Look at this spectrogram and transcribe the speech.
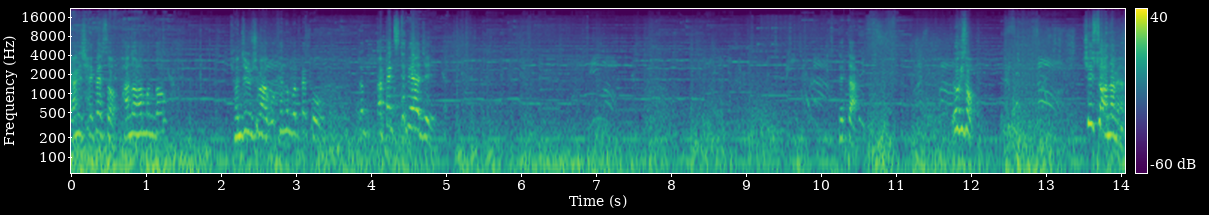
양자 잘 뺐어. 반월 한 번 더. 견제 조심하고 캐논볼 뺐고. 좀 아, 백스텝 해야지. 됐다. 여기서 실수 안 하면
